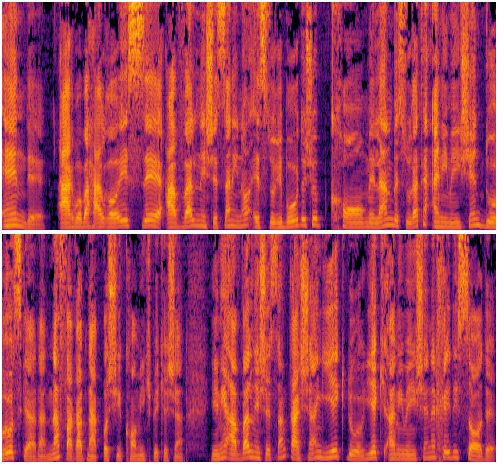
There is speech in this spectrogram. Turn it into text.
اند ارباب حلقه های سه اول نشستن اینا استوری بوردش رو کاملا به صورت انیمیشن درست کردن. نه فقط نقاشی کامیک بکشن. یعنی اول نشستن قشنگ یک دور یک انیمیشن خیلی ساده.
